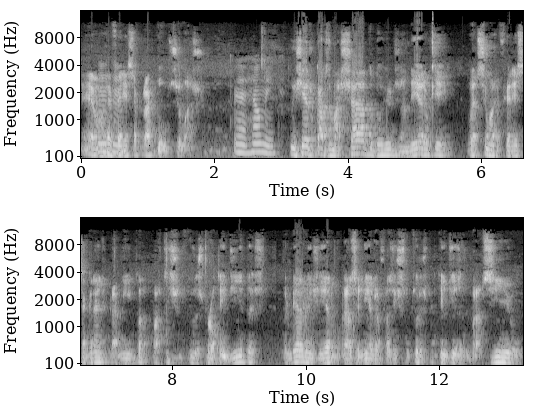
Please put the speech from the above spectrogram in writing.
É uma uhum. referência para todos, eu acho. É, realmente. O engenheiro Carlos Machado, do Rio de Janeiro, que foi assim, uma referência grande para mim em toda a parte de estruturas protendidas. Primeiro engenheiro brasileiro a fazer estruturas protendidas no Brasil,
